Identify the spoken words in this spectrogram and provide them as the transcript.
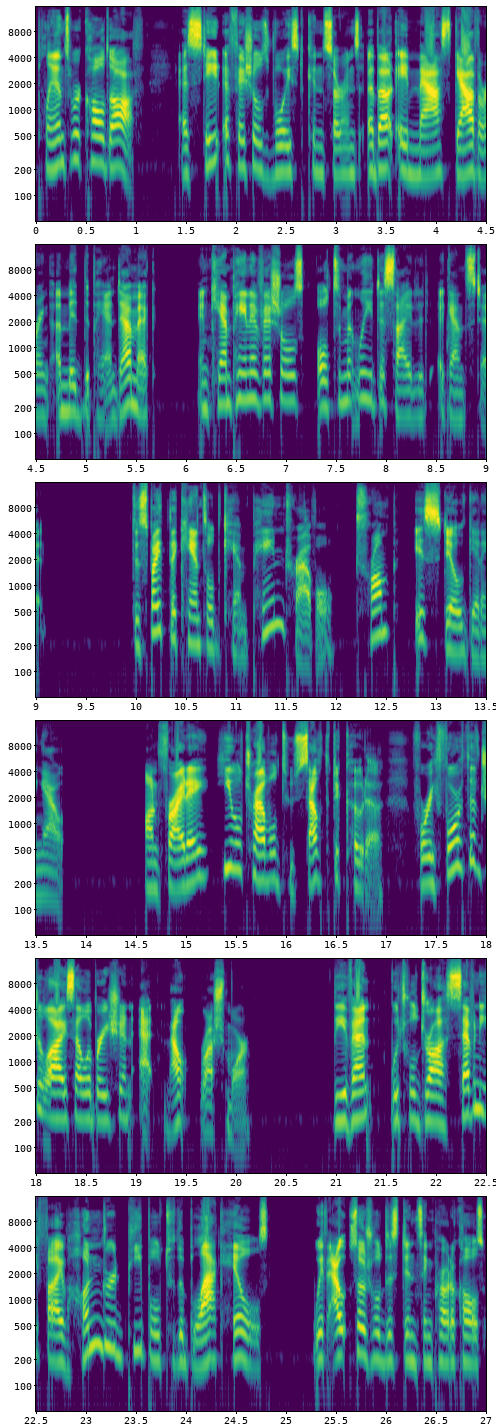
plans were called off as state officials voiced concerns about a mass gathering amid the pandemic, and campaign officials ultimately decided against it. Despite the canceled campaign travel, Trump is still getting out. On Friday, he will travel to South Dakota for a 4th of July celebration at Mount Rushmore. The event, which will draw 7,500 people to the Black Hills without social distancing protocols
